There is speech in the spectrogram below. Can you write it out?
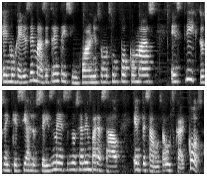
En mujeres de más de 35 años somos un poco más estrictos en que si a los seis meses no se han embarazado, empezamos a buscar cosas.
